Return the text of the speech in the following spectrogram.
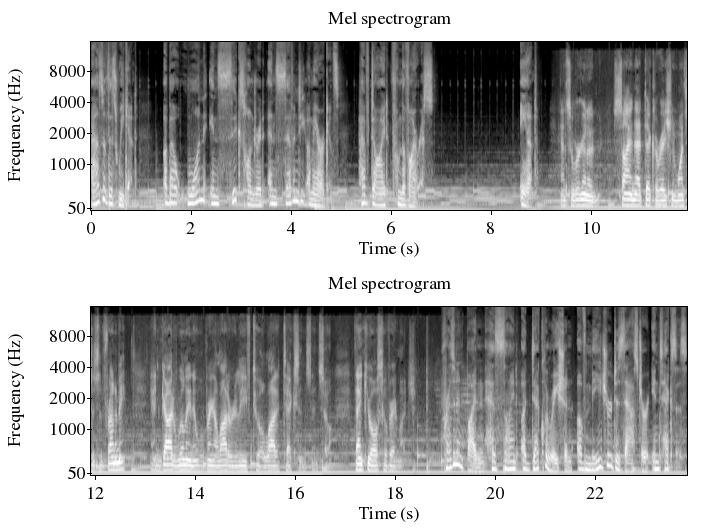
As of this weekend, about 1 in 670 Americans have died from the virus. And and so we're going to sign that declaration once it's in front of me, and God willing, it will bring a lot of relief to a lot of Texans. And so Thank you all so very much. President Biden has signed a declaration of major disaster in Texas,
